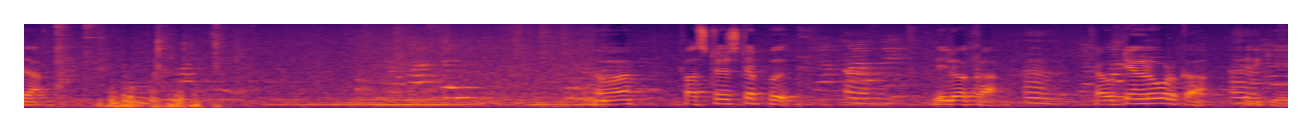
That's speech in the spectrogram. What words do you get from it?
ഇതാ. നമ്മ ഫസ്റ്റ് സ്റ്റെപ്പ് ഇതിൽ വെക്കാം. ചവിട്ടി അങ്ങോട്ട് കൊടുക്കാം ശരിക്ക്.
